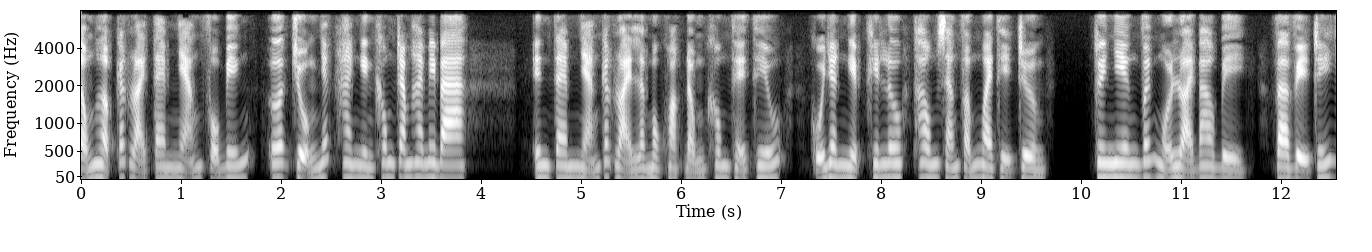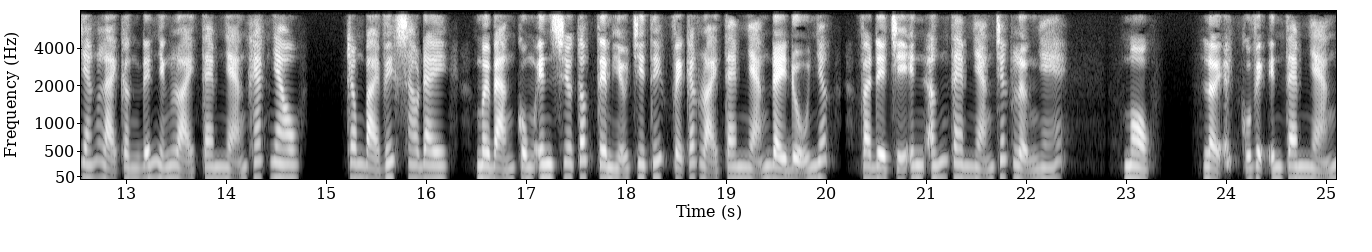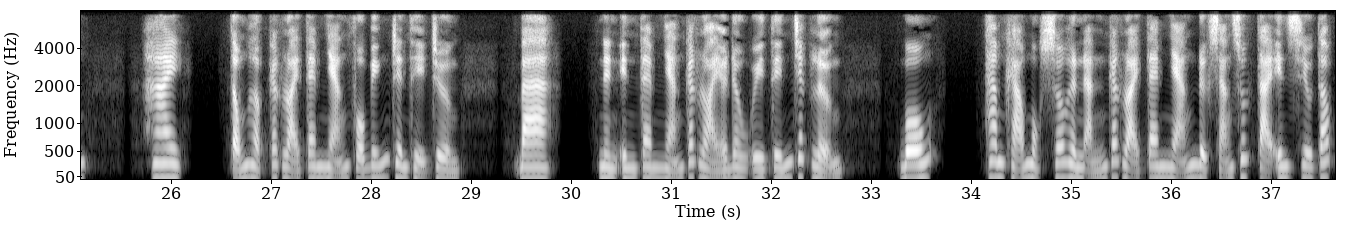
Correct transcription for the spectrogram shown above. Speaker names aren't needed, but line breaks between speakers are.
Tổng hợp các loại tem nhãn phổ biến, ưa chuộng nhất 2023. In tem nhãn các loại là một hoạt động không thể thiếu của doanh nghiệp khi lưu thông sản phẩm ngoài thị trường. Tuy nhiên với mỗi loại bao bì và vị trí dán lại cần đến những loại tem nhãn khác nhau. Trong bài viết sau đây, mời bạn cùng in siêu tốc tìm hiểu chi tiết về các loại tem nhãn đầy đủ nhất và địa chỉ in ấn tem nhãn chất lượng nhé. 1. Lợi ích của việc in tem nhãn. 2. Tổng hợp các loại tem nhãn phổ biến trên thị trường. 3. Nên in tem nhãn các loại ở đâu uy tín chất lượng. 4. Tham khảo một số hình ảnh các loại tem nhãn được sản xuất tại InSiêu Tốc.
